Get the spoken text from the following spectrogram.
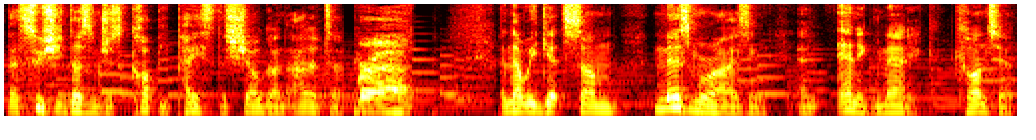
that Sushi doesn't just copy-paste the Shogun Arata, Bruh. and that we get some mesmerizing and enigmatic content.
